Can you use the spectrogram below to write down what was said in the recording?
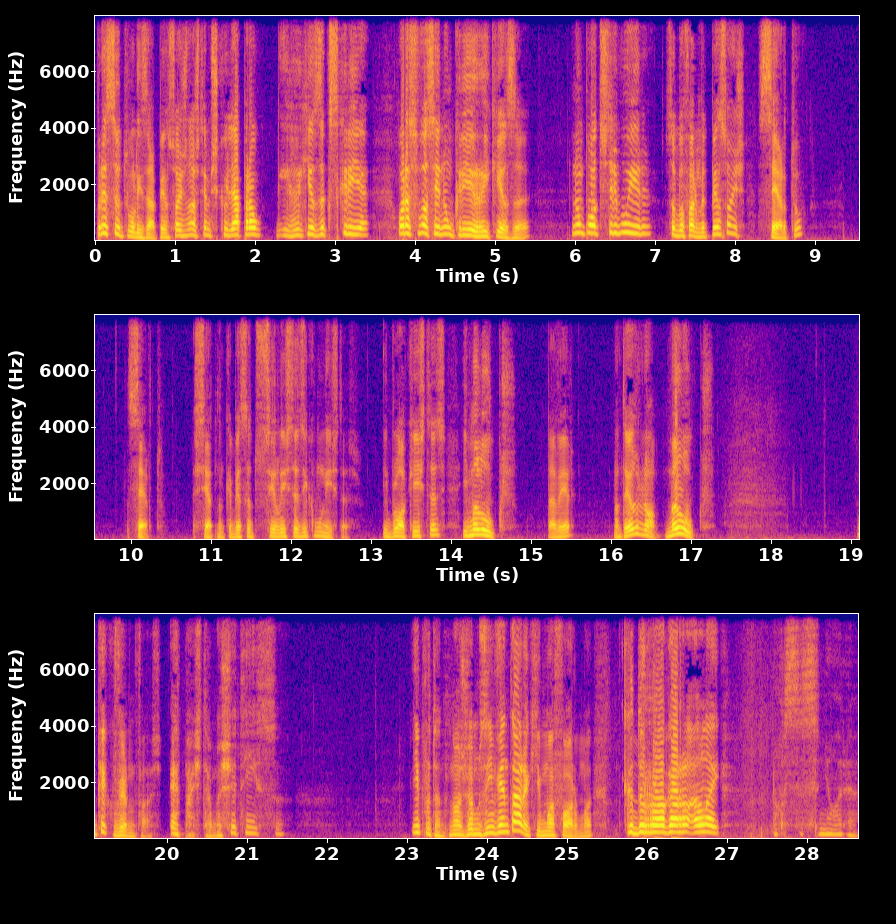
para se atualizar pensões, nós temos que olhar para a riqueza que se cria. Ora, se você não cria riqueza, não pode distribuir sob a forma de pensões. Certo? Certo. Exceto na cabeça de socialistas e comunistas. E bloquistas e malucos. Está a ver? Não tem outro nome. Malucos. O que é que o governo faz? É pá, isto é uma chatice. E, portanto, nós vamos inventar aqui uma fórmula que derroga a lei. Nossa Senhora!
